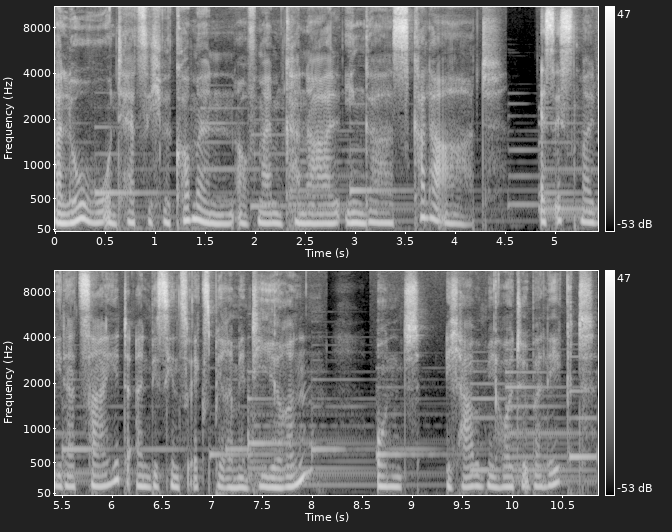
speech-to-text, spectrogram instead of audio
Hallo und herzlich willkommen auf meinem Kanal Ingas Color Art. Es ist mal wieder Zeit, ein bisschen zu experimentieren und ich habe mir heute überlegt,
